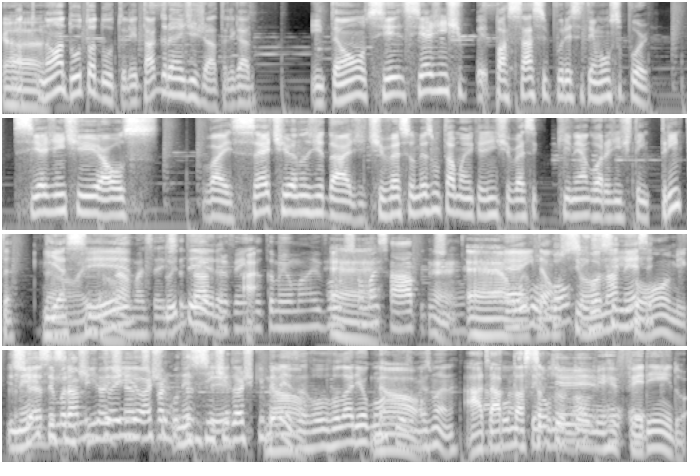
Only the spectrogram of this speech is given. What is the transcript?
Ah. não adulto, adulto, ele tá grande já, tá ligado? Então, se, se a gente passasse por esse tempo, vamos supor, se a gente aos, vai, 7 anos de idade tivesse o mesmo tamanho que a gente tivesse, que nem agora a gente tem 30, Não, ia aí ser Não, mas aí você tá doideira. prevendo Ah, também uma evolução é. mais rápida. É. assim. É, É, então, se fosse nesse- nesse demorar sentido aí, eu acho, nesse sentido, eu acho que beleza, Não. ro- rolaria alguma Não. coisa, mas, mano. A adaptação tempo que eu tô me referindo.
